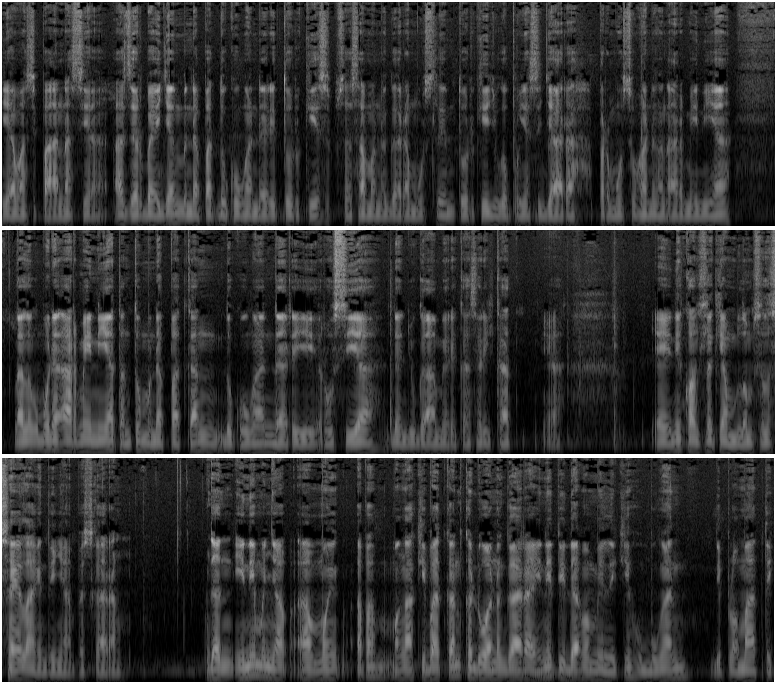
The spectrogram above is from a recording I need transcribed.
ya masih panas ya. Azerbaijan mendapat dukungan dari Turki sesama negara muslim. Turki juga punya sejarah permusuhan dengan Armenia Lalu kemudian Armenia tentu mendapatkan dukungan dari Rusia dan juga Amerika Serikat ya. Ya ini konflik yang belum selesai lah intinya sampai sekarang. Dan ini menya, uh, meng, apa, mengakibatkan kedua negara ini tidak memiliki hubungan diplomatik.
